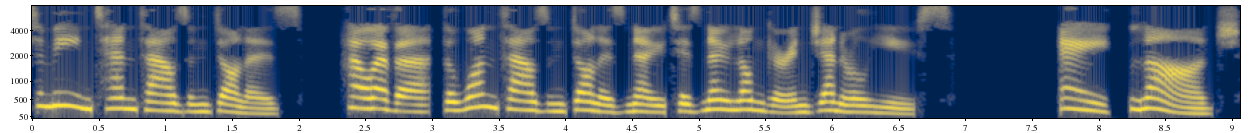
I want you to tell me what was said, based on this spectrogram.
to mean $10,000. However, the $1,000 note is no longer in general use. A large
